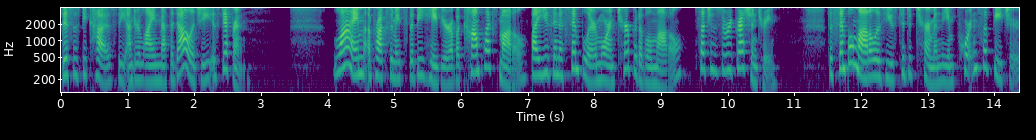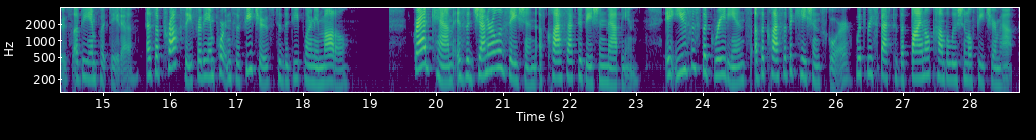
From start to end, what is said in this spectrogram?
This is because the underlying methodology is different. LIME approximates the behavior of a complex model by using a simpler, more interpretable model, such as a regression tree. The simple model is used to determine the importance of features of the input data as a proxy for the importance of features to the deep learning model. GradCam is a generalization of class activation mapping. It uses the gradients of the classification score with respect to the final convolutional feature map.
